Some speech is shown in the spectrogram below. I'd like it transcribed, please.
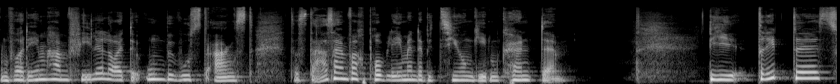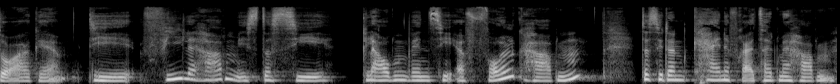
Und vor dem haben viele Leute unbewusst Angst, dass das einfach Probleme in der Beziehung geben könnte. Die dritte Sorge, die viele haben, ist, dass sie glauben, wenn sie Erfolg haben, dass sie dann keine Freizeit mehr haben.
